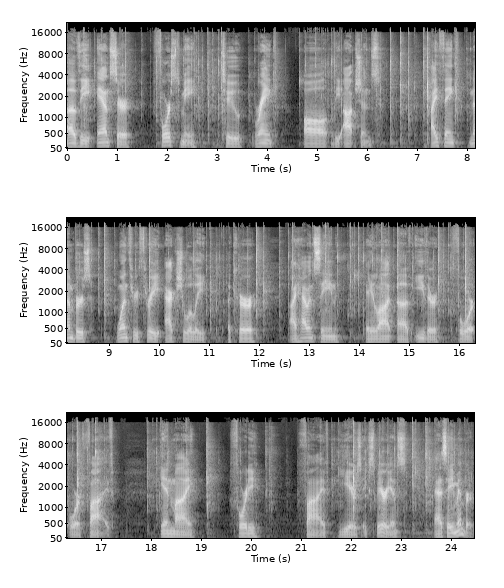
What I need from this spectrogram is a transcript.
of the answer forced me to rank all the options. I think numbers one through three actually occur. I haven't seen a lot of either four or five in my 45 years experience as a member.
